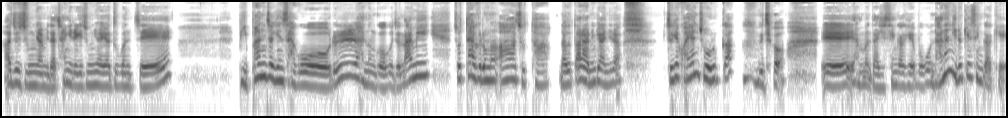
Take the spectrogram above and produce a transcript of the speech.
아주 중요합니다. 창의력이 중요해요. 두 번째, 비판적인 사고를 하는 거, 그죠? 남이 좋다 그러면, 아, 좋다. 나도 따라하는 게 아니라, 저게 과연 좋을까? 그죠? 예, 한번 다시 생각해보고 나는 이렇게 생각해.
